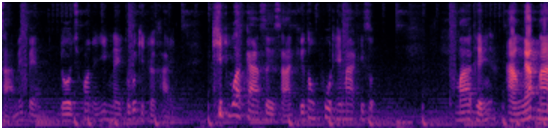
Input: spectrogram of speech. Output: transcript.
สารไม่เป็น โดยเฉพาะอย่างยิ่งในธุรกิจเครือข่าย คิดว่าการสื่อสารคือต้องพูดให้มากที่สุด มาถึงอ่างงัดมา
